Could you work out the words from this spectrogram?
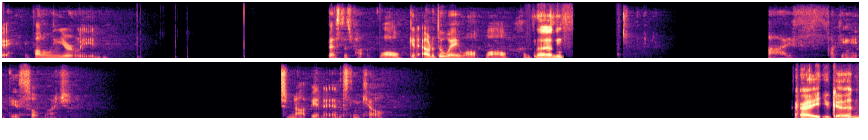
Okay, following your lead. Best as possible. Wall, get out of the way, wall, wall. Then I fucking hate these so much. Should not be an instant kill. alright, you good?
